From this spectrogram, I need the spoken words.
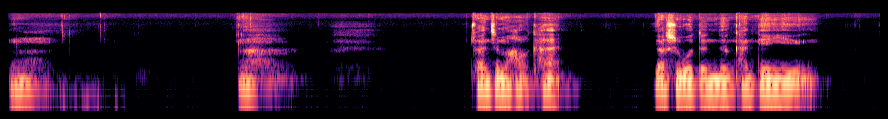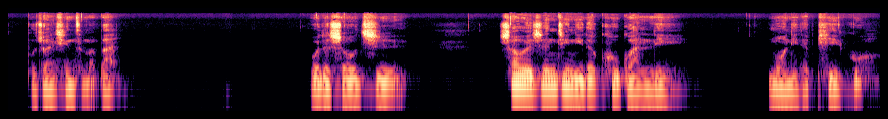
嗯，啊，穿这么好看，要是我等等看电影不专心怎么办？我的手指稍微伸进你的裤管里，摸你的屁股，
